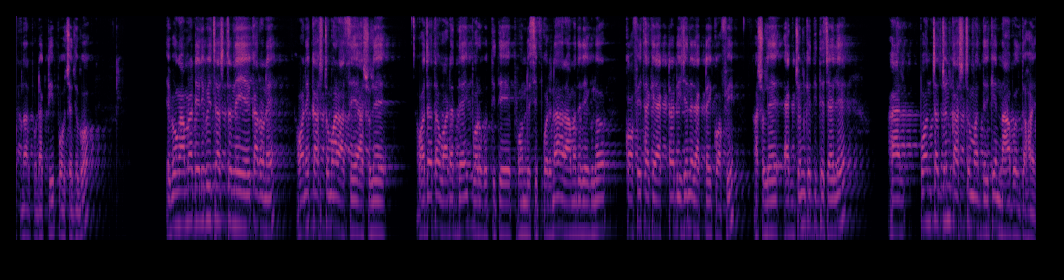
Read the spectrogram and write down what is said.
আপনার প্রোডাক্টটি পৌঁছে দেব। এবং আমরা ডেলিভারি চার্জটা নেই এ কারণে অনেক কাস্টমার আছে, আসলে অযথা অর্ডার দেয়, পরবর্তীতে ফোন রিসিভ করে না। আর আমাদের এগুলো কফি থাকে, একটা ডিজাইনের একটাই কফি আসলে একজনকে দিতে চাইলে আর পঞ্চাশ জন কাস্টমারদেরকে না বলতে হয়।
